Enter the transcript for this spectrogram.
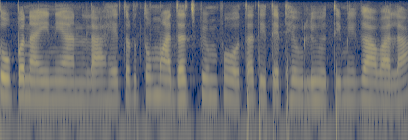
तो पण आईने आणला आहे. तर तो माझाच पिंप होता तिथे ठेवली होती मी गावाला.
